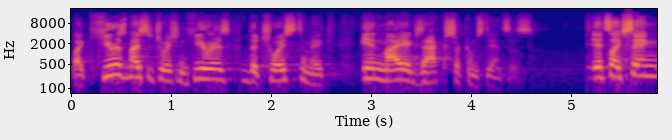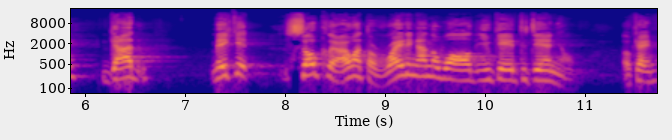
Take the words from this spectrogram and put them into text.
Like, here's my situation, here is the choice to make in my exact circumstances. It's like saying, God, make it so clear. I want the writing on the wall that you gave to Daniel. Okay?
